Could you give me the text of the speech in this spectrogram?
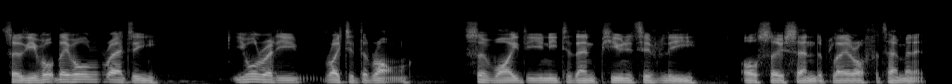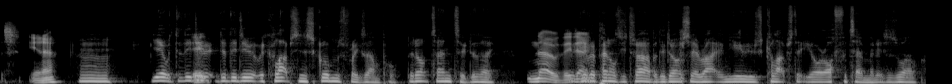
So you've they've already you already righted the wrong. So why do you need to then punitively also send a player off for ten minutes? You know? Hmm. Yeah, well, did they do It- it, Did they do it with collapsing scrums, for example? They don't tend to, do they? No, they a don't. Give a penalty try, but they don't say right and you who's collapsed it, you're off for ten minutes as well.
